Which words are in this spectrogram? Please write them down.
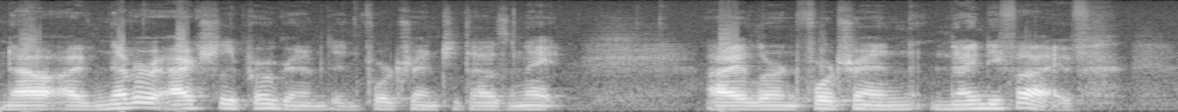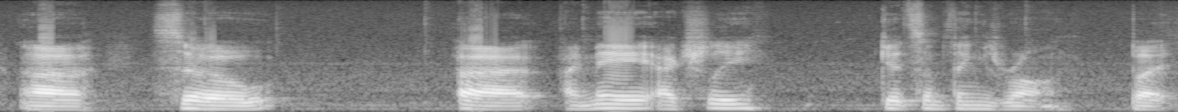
Now I've never actually programmed in Fortran 2008. I learned Fortran 95. Uh, so uh, I may actually get some things wrong, but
